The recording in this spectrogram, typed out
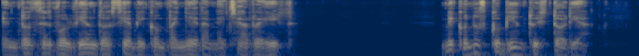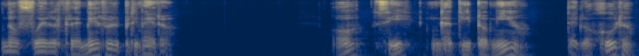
Entonces volviendo hacia mi compañera me eché a reír. «Me conozco bien tu historia. No fue el remero el primero». «Oh, sí, gatito mío, te lo juro».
